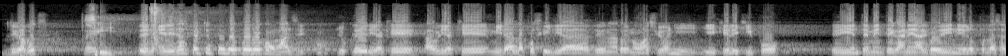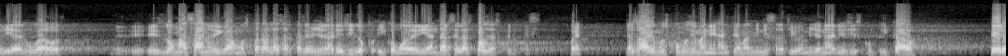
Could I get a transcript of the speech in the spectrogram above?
digamos, eh, Sí. en, en ese aspecto estoy de acuerdo con Juanse. ¿no? Yo creería que habría que mirar la posibilidad de una renovación y, y que el equipo evidentemente gane algo de dinero por la salida del jugador. Eh, es lo más sano, digamos, para las arcas de millonarios y, lo- y como deberían darse las cosas, pero pues, bueno, ya sabemos cómo se maneja el tema administrativo de millonarios y es complicado. Pero,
